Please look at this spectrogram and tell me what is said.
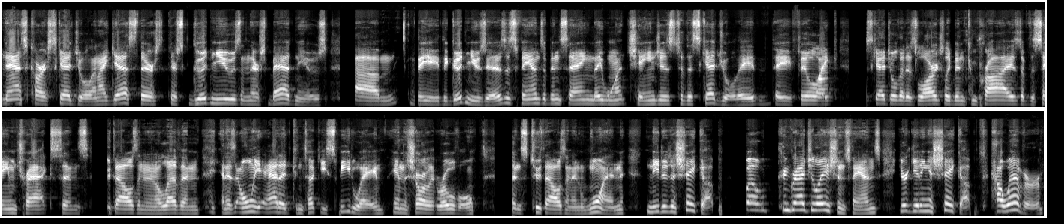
NASCAR schedule, and I guess there's there's good news and there's bad news. Um, the the good news is is fans have been saying they want changes to the schedule. They they feel like the schedule that has largely been comprised of the same tracks since 2011 and has only added Kentucky Speedway and the Charlotte Roval since 2001, needed a shakeup. Well, congratulations, fans. You're getting a shakeup. However,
